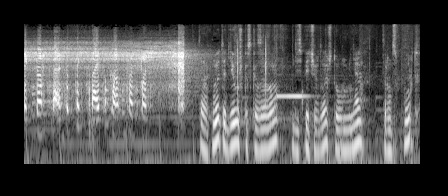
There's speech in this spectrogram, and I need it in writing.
Deckendorf 72, 2 zum Krankentransport. Так, ну эта девушка сказала, диспетчер, да, что у меня транспорт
